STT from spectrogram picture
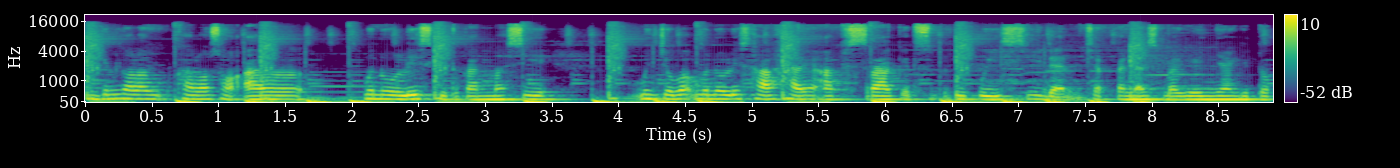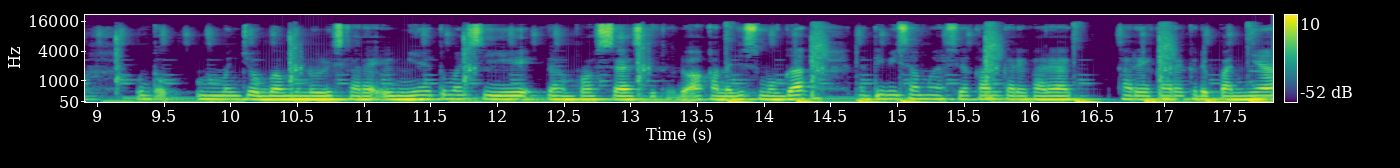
Mungkin kalau kalau soal menulis gitu kan masih mencoba menulis hal-hal yang abstrak gitu seperti puisi dan cerpen dan sebagainya gitu untuk mencoba menulis karya ilmiah itu masih dalam proses gitu. Doakan aja semoga nanti bisa menghasilkan karya-karya karya-karya ke depannya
